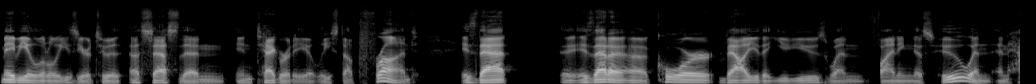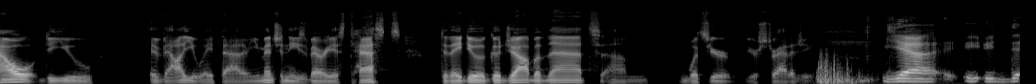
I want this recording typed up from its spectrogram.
maybe a little easier to assess than integrity, at least up front. Is that is that a, a, core value that you use when finding this who and and how do you evaluate that? I mean, you mentioned these various tests. Do they do a good job of that? Um, what's your your strategy? Yeah, you, you,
